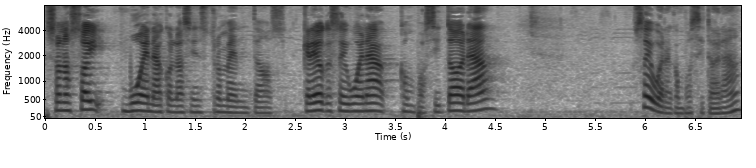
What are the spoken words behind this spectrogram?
yo no soy buena con los instrumentos. Creo que soy buena compositora. Soy buena compositora.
